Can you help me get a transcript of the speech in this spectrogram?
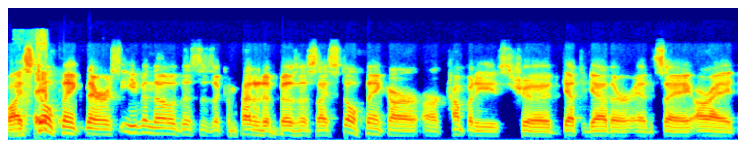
Well, I still think there's, even though this is a competitive business, I still think our, our companies should get together and say, all right,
